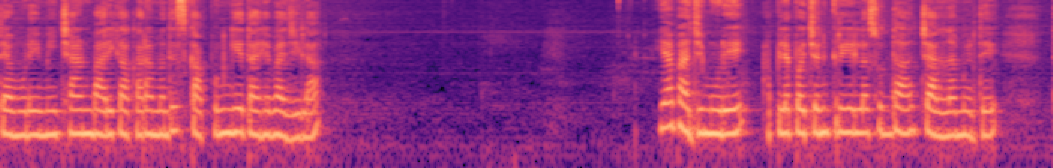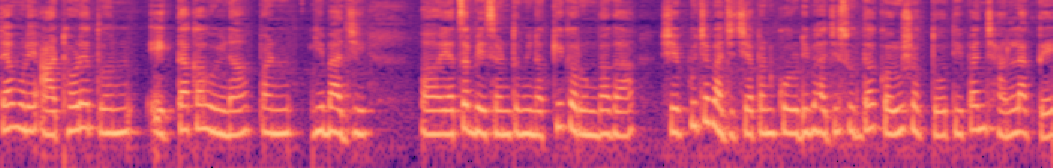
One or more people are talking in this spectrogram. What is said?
त्यामुळे मी छान बारीक आकारामध्येच कापून घेत आहे भाजीला. या भाजीमुळे आपल्या पचनक्रियेला सुद्धा चालना मिळते. त्यामुळे आठवड्यातून एकदा का होईना पण ही भाजी याचं बेसन तुम्ही नक्की करून बघा. शेपूच्या भाजीची आपण कोरडी भाजीसुद्धा करू शकतो ती पण छान लागते.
